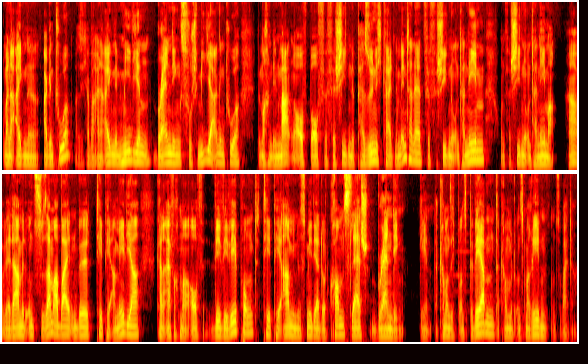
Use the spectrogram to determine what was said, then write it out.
meine eigene Agentur. Also ich habe eine eigene Medien, Branding, Social Media Agentur wir machen den Markenaufbau für verschiedene Persönlichkeiten im Internet, für verschiedene Unternehmen und verschiedene Unternehmer. Ja, wer da mit uns zusammenarbeiten will, TPA Media, kann einfach mal auf www.tpa-media.com slash branding gehen. Da kann man sich bei uns bewerben, da kann man mit uns mal reden und so weiter.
